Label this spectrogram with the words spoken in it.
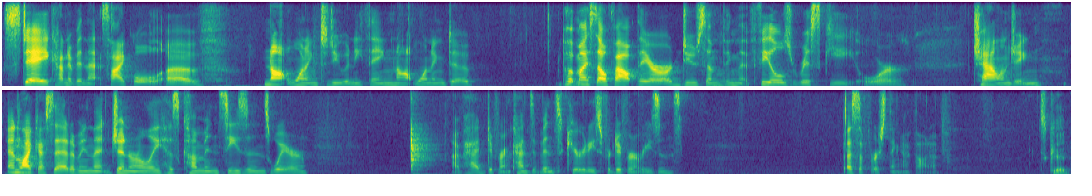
stay kind of in that cycle of not wanting to do anything, not wanting to put myself out there or do something mm-hmm. that feels risky or challenging. And like I said, I mean, that generally has come in seasons where I've had different kinds of insecurities for different reasons. That's the first thing I thought of. It's good.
